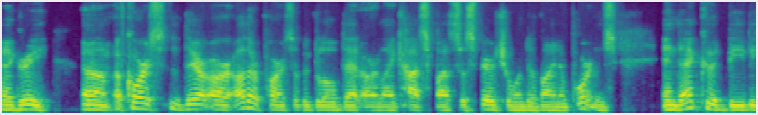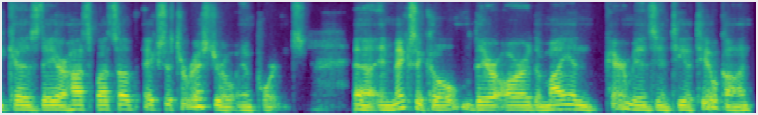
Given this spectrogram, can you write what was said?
I agree. Um, of course, there are other parts of the globe that are like hotspots of spiritual and divine importance. And that could be because they are hotspots of extraterrestrial importance. Uh, in Mexico, there are the Mayan pyramids in Teotihuacan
